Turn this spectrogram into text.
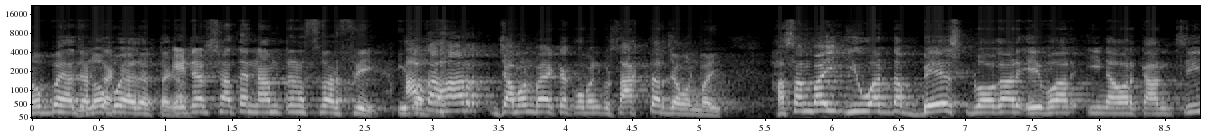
নব্বই হাজার নব্বই হাজার টাকা। এটার সাথে নাম ট্রান্সফার ফ্রি আতাহার জামান ভাই একটা কমেন্ট করছে। আক্তার জামান ভাই। হাসান ভাই you are the best blogger ever in our country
